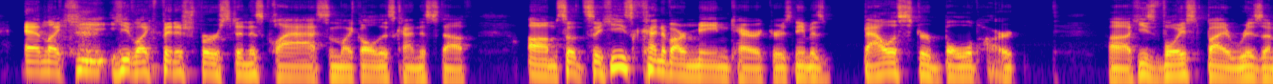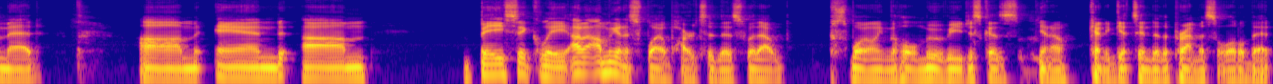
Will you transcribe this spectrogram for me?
and like he he like finished first in his class and like all this kind of stuff. Um so so he's kind of our main character. His name is Ballister Boldheart uh, he's voiced by Riz Ahmed. Um, and um, basically, I'm, I'm going to spoil parts of this without spoiling the whole movie, just because you know, kind of gets into the premise a little bit.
